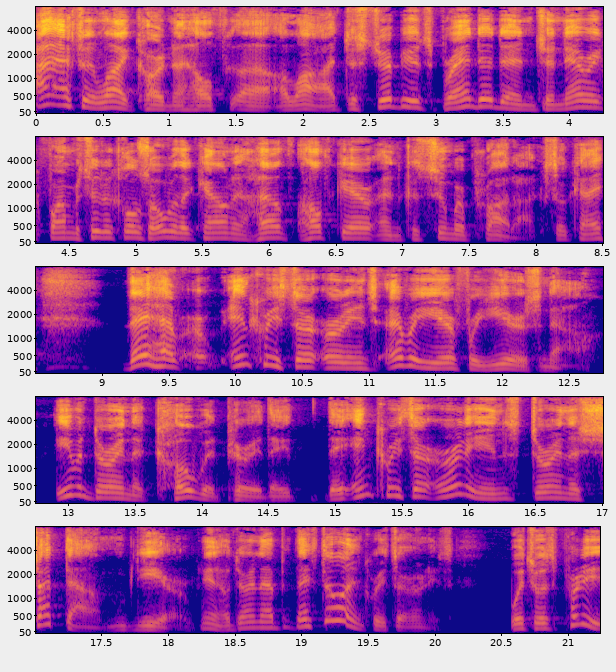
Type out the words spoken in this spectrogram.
I actually like Cardinal Health uh, a lot. Distributes branded and generic pharmaceuticals, over the counter health healthcare and consumer products. Okay. They have uh, increased their earnings every year for years now. Even during the COVID period, they they increased their earnings during the shutdown year. You know, during that they still increased their earnings, which was pretty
